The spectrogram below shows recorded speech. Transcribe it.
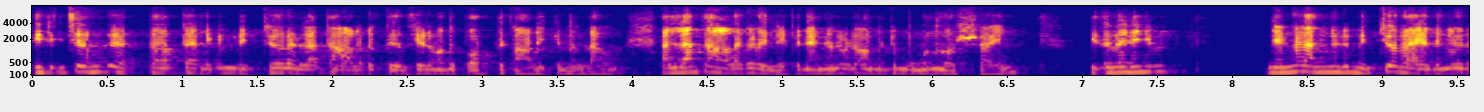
തിരിച്ചറിവ് എത്താത്ത അല്ലെങ്കിൽ മെച്യൂർ അല്ലാത്ത ആളുകൾ തീർച്ചയായിട്ടും അത് പുറത്ത് കാണിക്കുന്നുണ്ടാവും. അല്ലാത്ത ആളുകളില്ല ഇപ്പൊ ഞങ്ങൾ ഇവിടെ വന്നിട്ട് മൂന്ന് വർഷമായി ഇതുവരെയും ഞങ്ങൾ അങ്ങനെ ഒരു മെച്യൂർ ആയ അല്ലെങ്കിൽ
